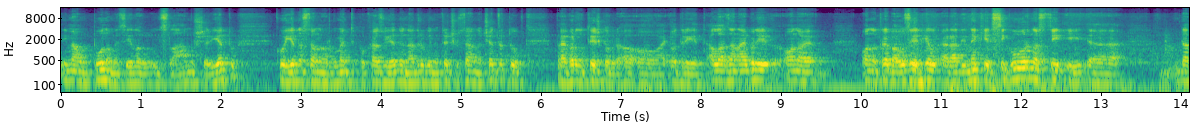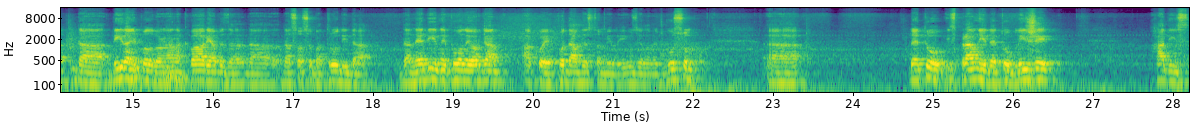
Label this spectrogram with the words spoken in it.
imamo puno mesela u islamu, šarijetu, koji jednostavno argumente pokazuju jednu na drugu, na treću stranu, na četvrtu, pa je vrlo teško ovaj, odrediti. Allah za najbolje, ono, je, ono treba uzeti jel, radi neke sigurnosti i e, da, da diranje polnog organa kvari da, da, da se osoba trudi da, da ne dirne polni organ ako je pod abdestom ili uzela već gusul. Da je to ispravnije, da je to bliže. Hadis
